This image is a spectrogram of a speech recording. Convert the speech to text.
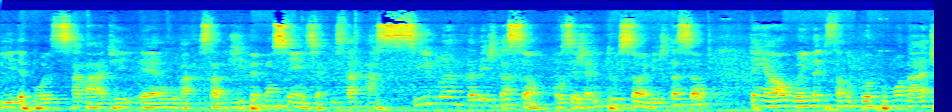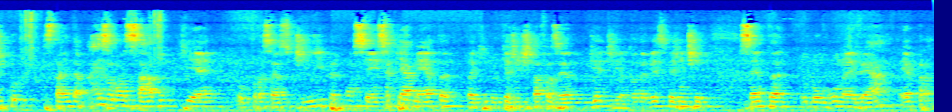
E depois, Samadhi é o estado de hiperconsciência, que está acima da meditação. Ou seja, a intuição é meditação, tem algo ainda que está no corpo monádico, que está ainda mais avançado, que é o processo de hiperconsciência, que é a meta daquilo que a gente está fazendo no dia a dia. Toda vez que a gente senta o bumbum na EVA, é para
